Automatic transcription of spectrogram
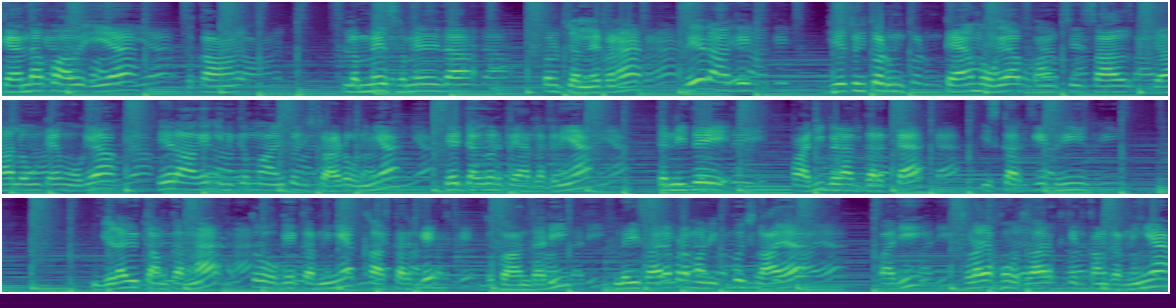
ਕਹਿਣ ਦਾ ਭਾਵ ਇਹ ਆ ਦੁਕਾਨ ਲੰਮੇ ਸਮੇਂ ਦਾ ਤੁਹਾਨੂੰ ਚੱਲਣੇ ਪੈਣਾ ਫਿਰ ਆ ਕੇ ਜੇ ਤੁਸੀਂ ਤੁਹਾਨੂੰ ਟਾਈਮ ਹੋ ਗਿਆ 5-6 ਸਾਲ ਜਾਂ ਲੌਂਗ ਟਾਈਮ ਹੋ ਗਿਆ, ਫਿਰ ਆ ਕੇ ਇਨਕਮ ਆਣੀ ਤੁਹਾਡੀ ਸਟਾਰਟ ਹੋਣੀ ਆ, ਫਿਰ ਜਾ ਕੇ ਤੁਹਾਡੇ ਪੈਰ ਲੱਗਣੇ ਆ। ਤੇ ਨਹੀਂ ਤੇ ਭਾਜੀ ਬੇੜਾ ਗਰਕ ਹੈ। ਇਸ ਕਰਕੇ ਤੁਸੀਂ ਜਿਹੜਾ ਵੀ ਕੰਮ ਕਰਨਾ ਧਰੋ ਕੇ ਕਰਨੀ ਹੈ ਖਾਸ ਕਰਕੇ ਦੁਕਾਨਦਾਰੀ। ਮੇਰੀ ਸਾਰੇ ਭਰਾਵਾਂ ਨੂੰ ਇੱਕੋ ਸਲਾਹ ਹੈ ਭਾਜੀ ਥੋੜਾ ਜਿਹਾ ਹੌਸਲਾ ਰੱਖ ਕੇ ਦੁਕਾਨ ਕਰਨੀ ਹੈ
